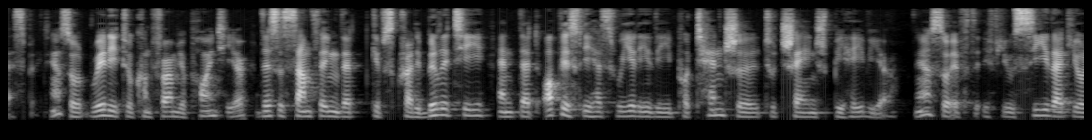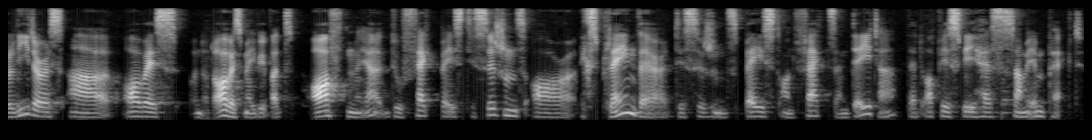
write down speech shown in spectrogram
aspect. Yeah? So really to confirm your point here, this is something that gives credibility and that obviously has really the potential to change behavior. Yeah. So if, if you see that your leaders are always, not always maybe, but often, yeah, do fact-based decisions or explain their decisions based on facts and data, that obviously has some impact.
